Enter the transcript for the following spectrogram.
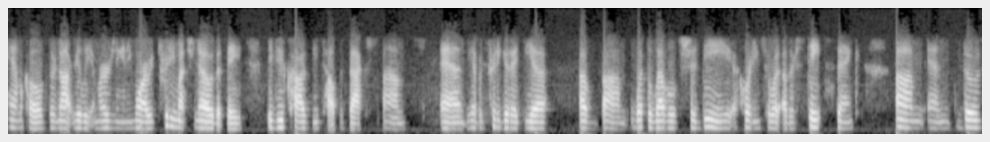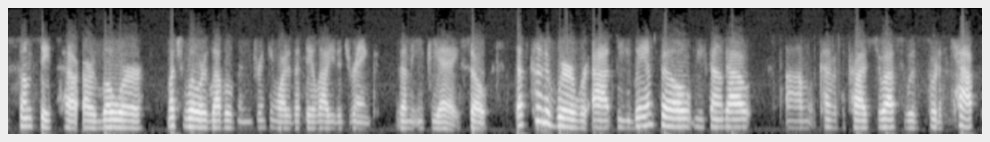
chemicals. They're not really emerging anymore. We pretty much know that they, they do cause these health effects, um, and we have a pretty good idea of um, what the levels should be according to what other states think. Um, and those some states ha- are lower, much lower levels in drinking water that they allow you to drink than the EPA. So that's kind of where we're at. The landfill, we found out, um, kind of a surprise to us, was sort of capped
